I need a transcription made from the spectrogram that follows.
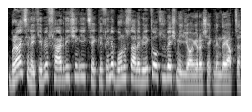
Brighton ekibi Ferdi için ilk teklifini bonuslarla birlikte 35 milyon euro şeklinde yaptı.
